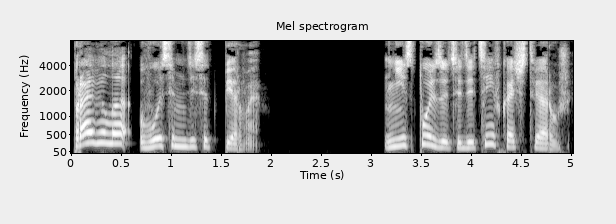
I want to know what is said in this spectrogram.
Правило 81. Не используйте детей в качестве оружия.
